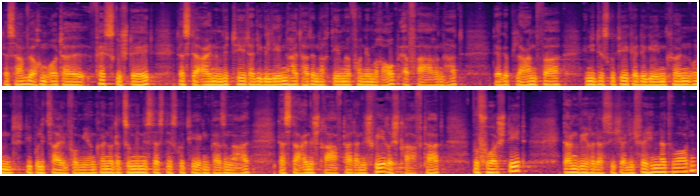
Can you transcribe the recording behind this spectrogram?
Das haben wir auch im Urteil festgestellt, dass der eine Mittäter die Gelegenheit hatte, nachdem er von dem Raub erfahren hat, der geplant war, in die Diskothek hätte gehen können und die Polizei informieren können oder zumindest das Diskothekenpersonal, dass da eine Straftat, eine schwere Straftat bevorsteht. Dann wäre das sicherlich verhindert worden.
